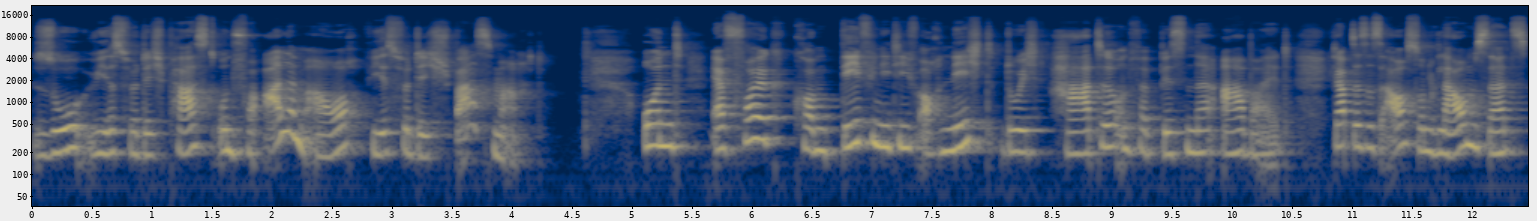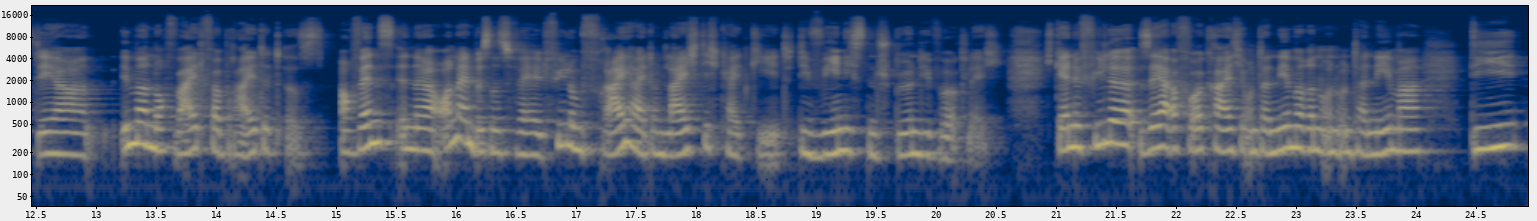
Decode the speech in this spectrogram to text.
so wie es für dich passt und vor allem auch, wie es für dich Spaß macht. Und Erfolg kommt definitiv auch nicht durch harte und verbissene Arbeit. Ich glaube, das ist auch so ein Glaubenssatz, der immer noch weit verbreitet ist. Auch wenn es in der Online-Business-Welt viel um Freiheit und Leichtigkeit geht, die wenigsten spüren die wirklich. Ich kenne viele sehr erfolgreiche Unternehmerinnen und Unternehmer, die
